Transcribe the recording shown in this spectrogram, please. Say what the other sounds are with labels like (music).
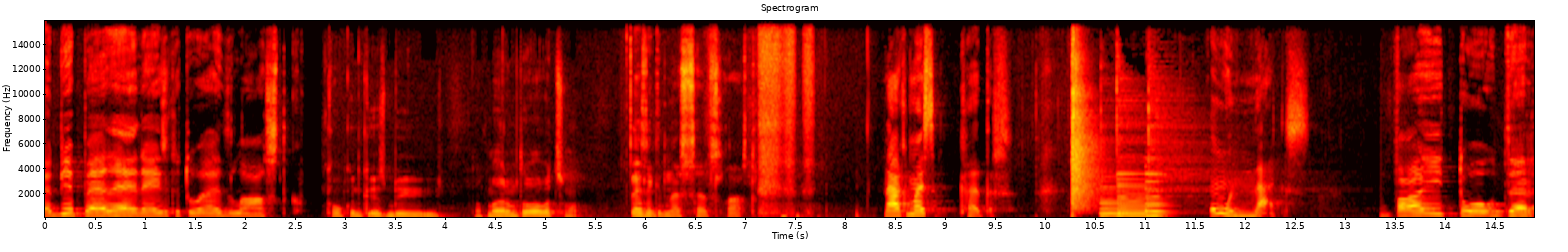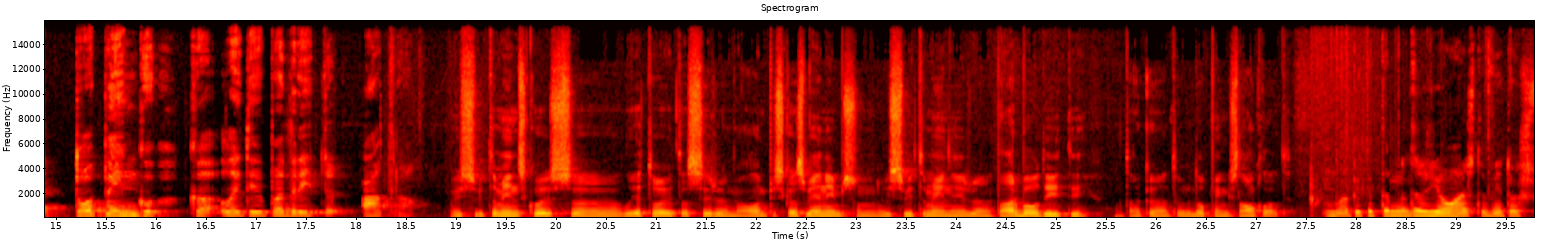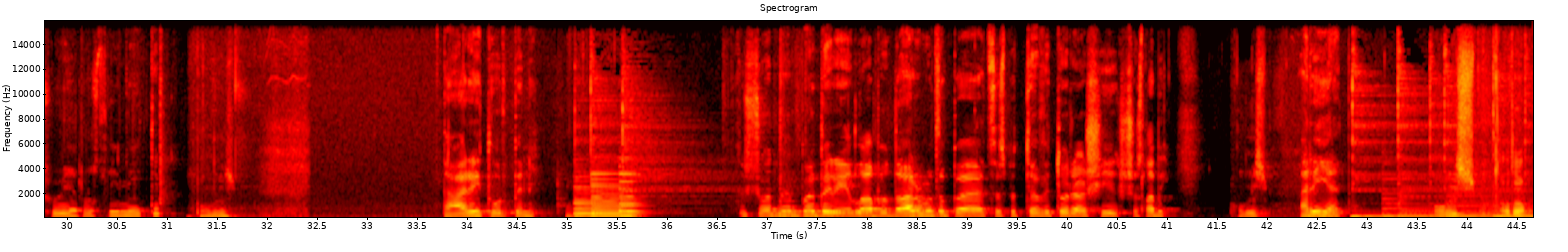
Kad bija pēdējā reize, kad tu ēdi lāstu? Kaut kad, kad es biju apmēram tādā vecumā. Es nekad nesēdu lāstu. (laughs) Nākamais - kadrs. Un neks. Vai tu dzer topingu, ka, lai tevi padarītu ātrāk? Viss vitamīns, ko es uh, lietoju, tas ir no Olimpiskās vienības, un visi vitamīni ir uh, pārbaudīti. Tā kā tur dopings nav klāts. Labi, ka tu nedari, jo es tev iedošu vienu zīmīti. Paldies! Tā arī turpini. Tu šodien padarīji labu darbu, tāpēc es pat tevi turēšu iekšā. Labi? Paldies! Arī iet. Paldies! Tā tā!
